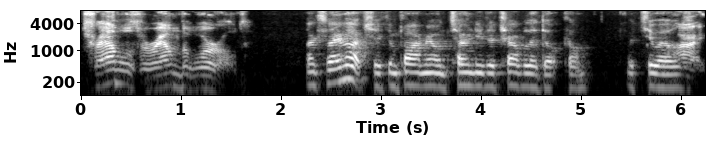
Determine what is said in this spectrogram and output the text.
travels around the world. Thanks very much. You can find me on tonythetraveller.com with two L's. All right.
